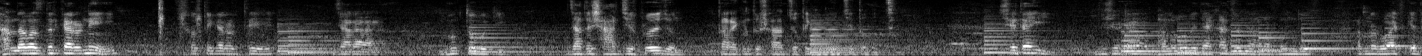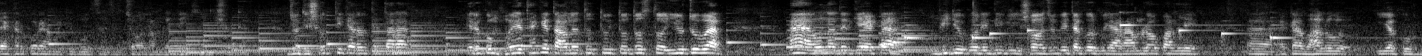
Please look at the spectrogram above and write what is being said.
ধান্দাবাজদের কারণেই সত্যিকার অর্থে যারা ভুক্তভোগী, যাদের সাহায্যের প্রয়োজন, তারা কিন্তু সাহায্য থেকে বঞ্চিত হচ্ছে। সেটাই বিষয়টা ভালোভাবে দেখার জন্য আমার বন্ধু, আপনার ওয়াইফকে দেখার পরে আমাকে বলছে যে, চল আমরা দেখি বিষয়টা। যদি সত্যিকার অর্থে তারা এরকম হয়ে থাকে, তাহলে তো তুই তো দোস্ত ইউটিউবার হ্যাঁ ওনাদেরকে একটা ভিডিও করে দিবি, সহযোগিতা করবি, আর আমরাও পারলে একটা ভালো ইয়ে করব।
